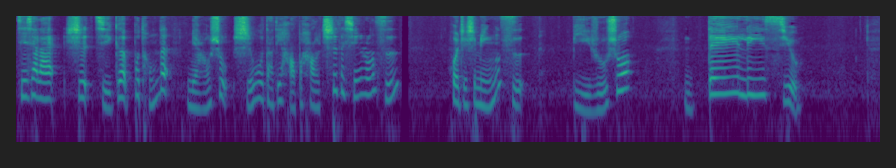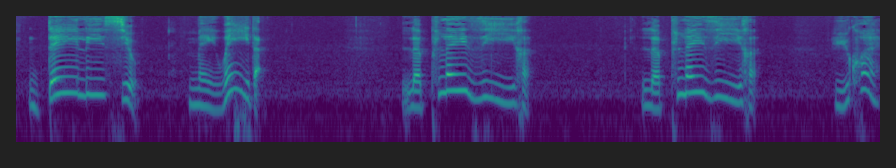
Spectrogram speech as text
接下来是几个不同的描述食物到底好不好吃的形容词，或者是名词。比如说，delicious，delicious，美味的；le plaisir，le plaisir，愉快、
